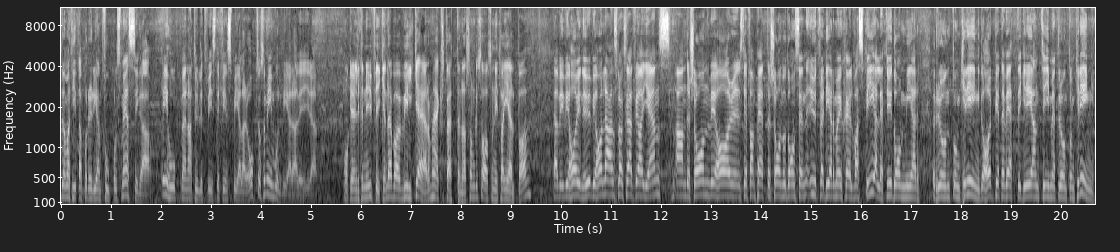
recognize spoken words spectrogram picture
när man tittar på det rent fotbollsmässiga. Ihop med naturligtvis, det finns spelare också som är involverade i det. Och jag är lite nyfiken där bara, vilka är de här experterna som du sa som ni tar hjälp av? Ja, vi, vi har ju nu, vi har en landslagschef, vi har Jens Andersson, vi har Stefan Pettersson och de sen utvärderar man ju själva spelet. Det är ju de mer runt omkring. Du har ju Peter Wettergren, teamet runt omkring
